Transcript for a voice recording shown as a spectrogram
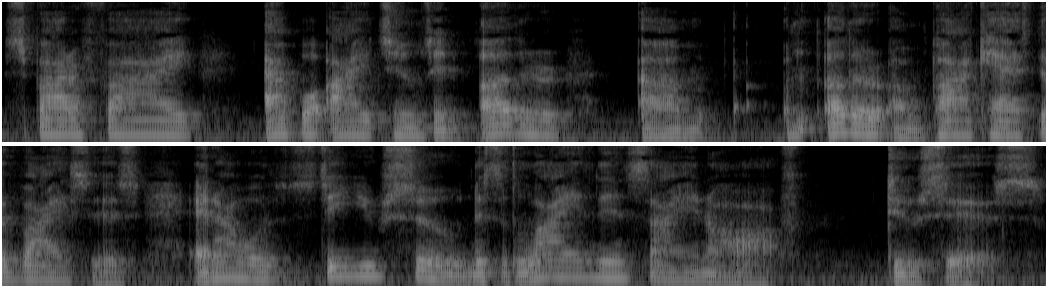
Spotify, Apple iTunes, and other um, other um, podcast devices. And I will see you soon. This is Lions Den signing off. Deuces.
